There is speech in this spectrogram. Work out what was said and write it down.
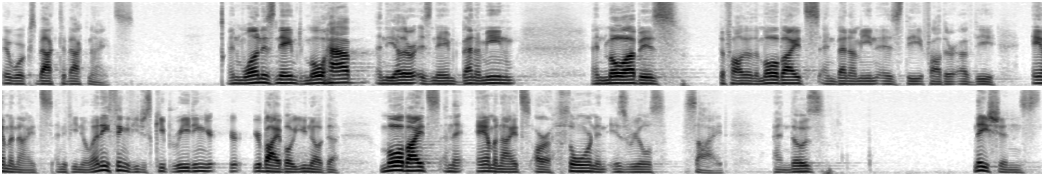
It works back to back nights. And one is named Moab, and the other is named Ben-Ammi. And Moab is the father of the Moabites, and Ben-Ammi is the father of the Ammonites. And if you know anything, if you just keep reading your, your, your Bible, you know the Moabites and the Ammonites are a thorn in Israel's side. And those nations,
